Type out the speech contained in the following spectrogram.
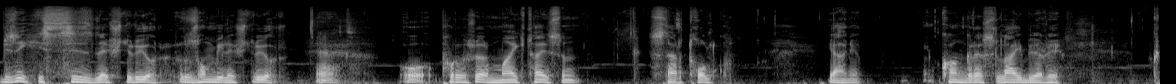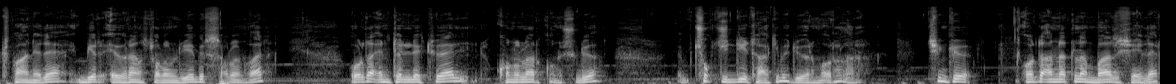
bizi hissizleştiriyor, zombileştiriyor. Evet. O Profesör Mike Tyson Star Talk yani Congress Library kütüphanede bir evren salonu diye bir salon var. Orada entelektüel konular konuşuluyor. Çok ciddi takip ediyorum oraları. Çünkü orada anlatılan bazı şeyler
